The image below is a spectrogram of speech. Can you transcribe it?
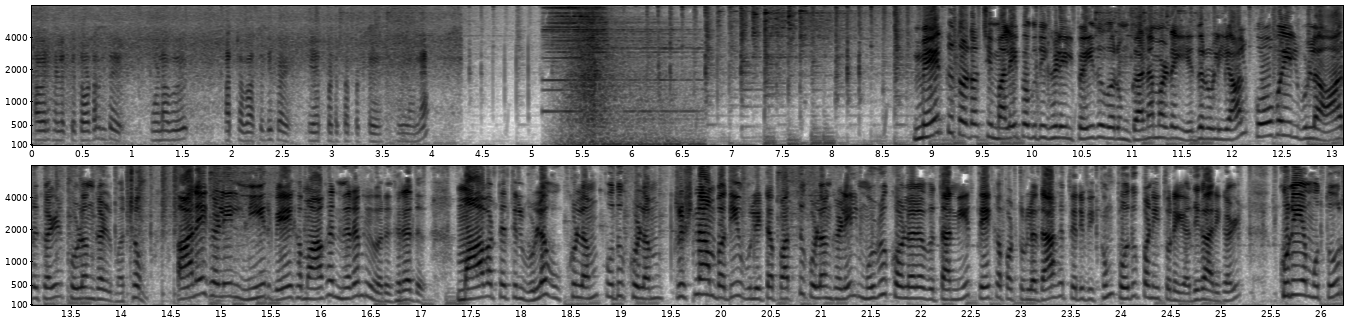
அவர்களுக்கு தொடர்ந்து உணவு மற்ற வசதிகள் ஏற்படுத்தப்பட்டு உள்ளன. மேற்கு தொடர்ச்சி மலைப்பகுதிகளில் பெய்து வரும் கனமழை எதிரொலியால் கோவையில் உள்ள ஆறுகள் குளங்கள் மற்றும் அணைகளில் நீர் வேகமாக நிரம்பி வருகிறது. மாவட்டத்தில் உள்ள உக்குளம் புதுக்குளம் கிருஷ்ணாம்பதி உள்ளிட்ட பத்து குளங்களில் முழு கொள்ளளவு தண்ணீர் தேக்கப்பட்டுள்ளதாக தெரிவிக்கும் பொதுப்பணித்துறை அதிகாரிகள் குனியமுத்தூர்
